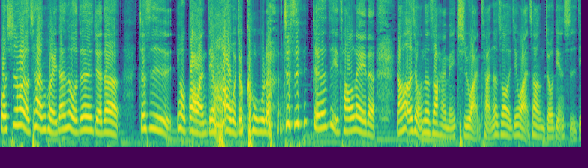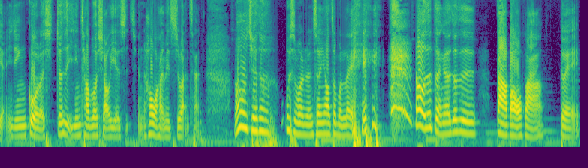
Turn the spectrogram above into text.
我事后有忏悔，但是我真的觉得。就是因为我挂完电话我就哭了，就是觉得自己超累的，然后而且我那时候还没吃晚餐，那时候已经晚上九点十点，已经过了，就是已经差不多宵夜时间，然后我还没吃晚餐，然后我觉得为什么人生要这么累，然后我就整个就是大爆发，对，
